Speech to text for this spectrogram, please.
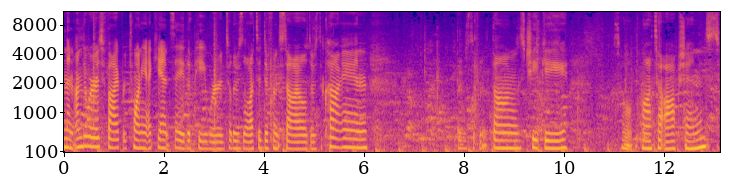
And then underwear is five for 20. I can't say the P word, so there's lots of different styles. There's the cotton, there's different thongs, cheeky. So lots of options.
